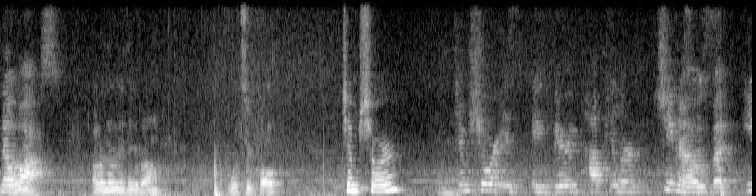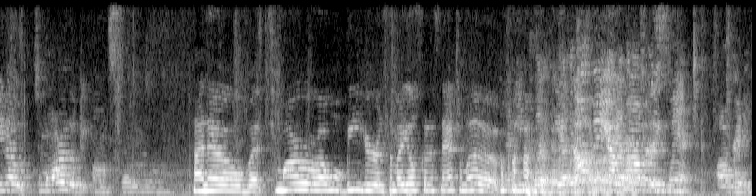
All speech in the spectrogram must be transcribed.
no Um, box. I don't know anything about them. What's it called? Jim Shore. Jim Shore is a very popular. She knows, but you know, tomorrow they'll be on sale. I know, but tomorrow I won't be here and somebody else gonna snatch them up. And he went, Not me, I the other promise. three went already.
